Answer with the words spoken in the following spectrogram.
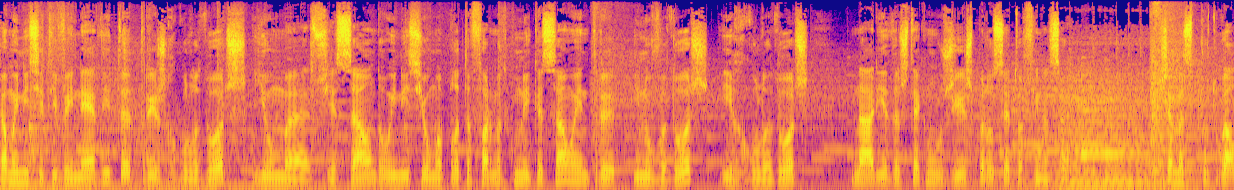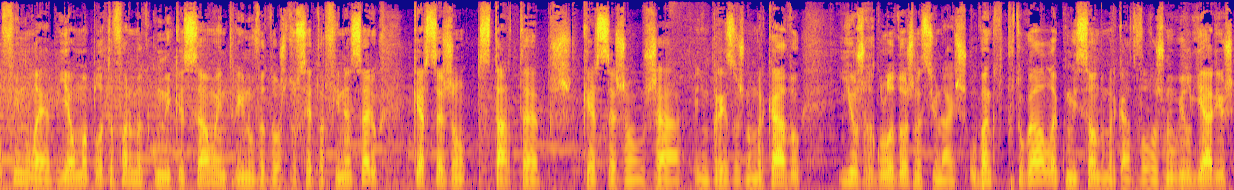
É uma iniciativa inédita, três reguladores e uma associação dão início a uma plataforma de comunicação entre inovadores e reguladores na área das tecnologias para o setor financeiro. Chama-se Portugal FinLab e é uma plataforma de comunicação entre inovadores do setor financeiro, quer sejam startups, quer sejam já empresas no mercado, e os reguladores nacionais, o Banco de Portugal, a Comissão de Mercado de Valores Mobiliários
